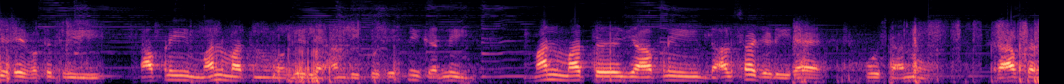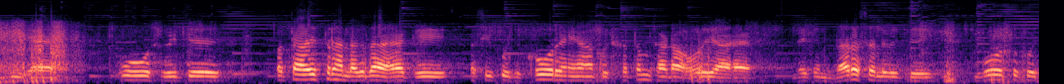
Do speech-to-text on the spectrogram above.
ਕਿਸੇ ਵਕਤ ਵੀ ਆਪਣੀ ਮਨ ਮਤ ਨੂੰ ਅੱਗੇ ਲਿਆਉਣ ਦੀ ਕੋਸ਼ਿਸ਼ ਨਹੀਂ ਕਰਨੀ। ਮਨ ਮਤ ਜਾਂ ਆਪਣੀ ਲਾਲਸਾ ਜਿਹੜੀ ਹੈ, ਉਹ ਸਾਨੂੰ ਖਰਾਬ ਕਰਦੀ ਹੈ। ਉਸ ਵਿੱਚ ਪਤਾ ਇਸ ਤਰ੍ਹਾਂ ਲੱਗਦਾ ਹੈ ਕਿ ਅਸੀਂ ਕੁਝ ਖੋ ਰਹੇ ਹਾਂ, ਕੁਝ ਖਤਮ ਸਾਡਾ ਹੋ ਰਿਹਾ ਹੈ। ਲੇਕਿਨ ਦਰਅਸਲ ਵਿੱਚ ਬਹੁਤ ਕੁਝ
